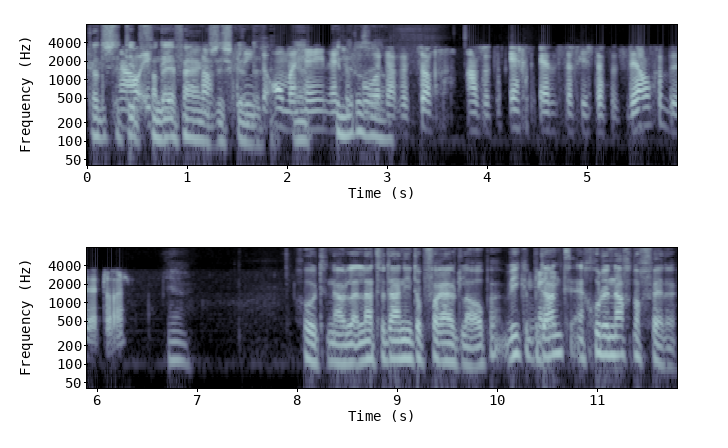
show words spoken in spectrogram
Dat is de nou, tip van de ervaringsdeskundige. Om me Ja. heen Inmiddels wel. dat het toch, als het echt ernstig is, dat het wel gebeurt, hoor. Ja. Goed, nou la- laten we daar niet op vooruit lopen. Wieke, Nee. bedankt en goede nacht nog verder.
